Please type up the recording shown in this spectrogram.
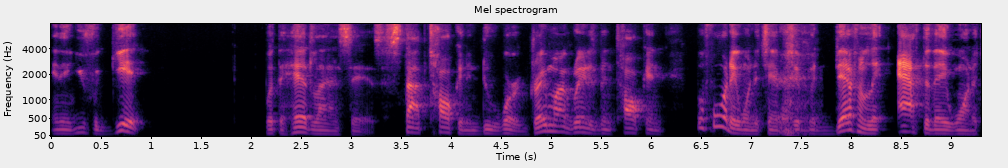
and then you forget what the headline says. Stop talking and do work. Draymond Green has been talking before they won the championship, but definitely after they won a Can,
